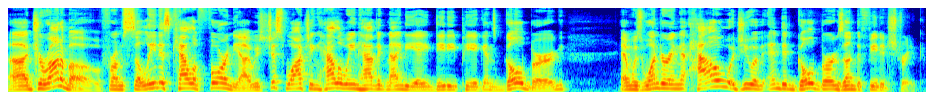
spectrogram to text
Uh, Geronimo from Salinas, California. I was just watching Halloween Havoc 98 DDP against Goldberg and was wondering how would you have ended Goldberg's undefeated streak?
